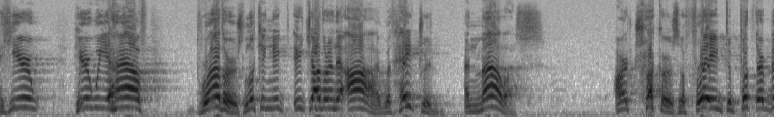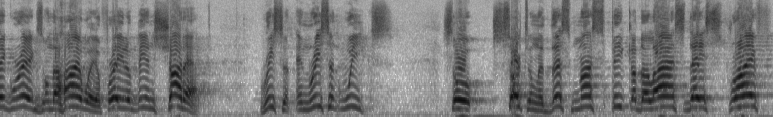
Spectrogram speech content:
here, here we have brothers looking each other in the eye with hatred and malice. Our truckers afraid to put their big rigs on the highway, afraid of being shot at recent, in recent weeks. So, certainly, this must speak of the last day strife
